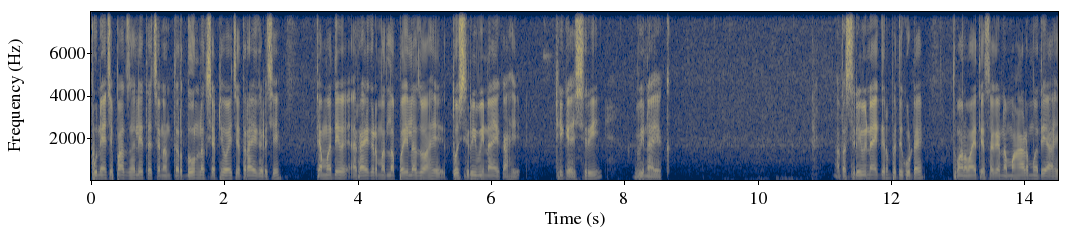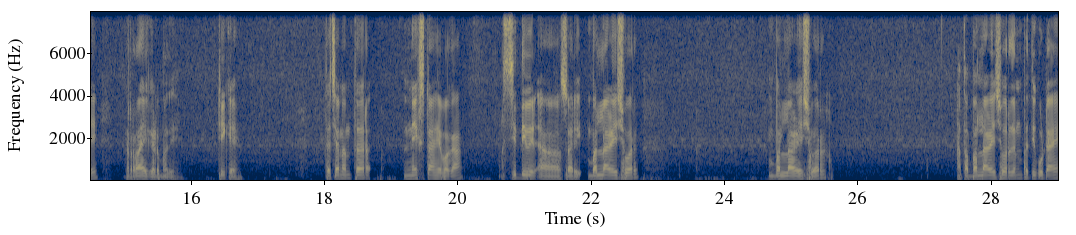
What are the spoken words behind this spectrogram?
पुण्याचे पाच झाले त्याच्यानंतर दोन लक्षात ठेवायचे आहेत रायगडचे. त्यामध्ये रायगडमधला पहिला जो आहे तो श्रीविनायक आहे. ठीक आहे श्री विनायक. आता श्रीविनायक गणपती कुठे आहे? तुम्हाला माहिती आहे सगळ्यांना महाडमध्ये आहे रायगडमध्ये. ठीक आहे. त्याच्यानंतर नेक्स्ट आहे बघा सिद्धिवि सॉरी बल्लाळेश्वर. बल्लाळेश्वर. आता बल्लाळेश्वर गणपती कुठं आहे?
